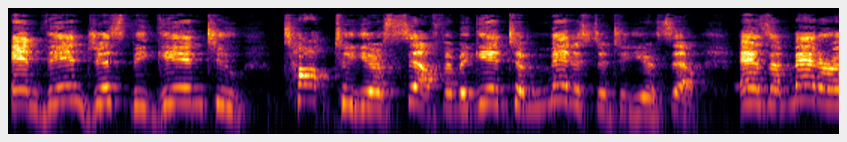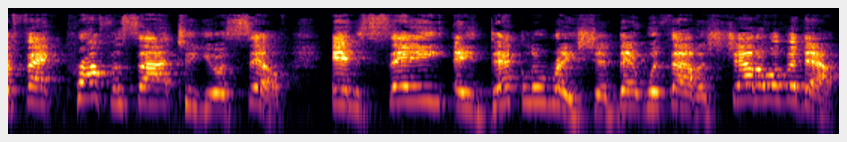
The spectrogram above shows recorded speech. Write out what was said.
And then just begin to talk to yourself and begin to minister to yourself. As a matter of fact, prophesy to yourself and say a declaration that without a shadow of a doubt,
